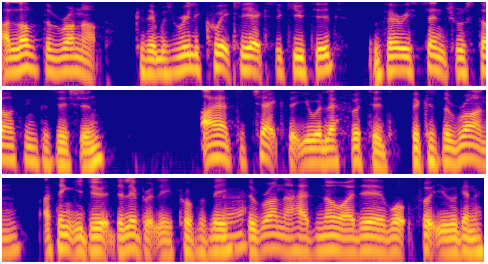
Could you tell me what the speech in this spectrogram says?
I loved the run up because it was really quickly executed, a very central starting position. I had to check that you were left footed because the run, I think you do it deliberately, probably. Yeah. The run, I had no idea what foot you were going to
